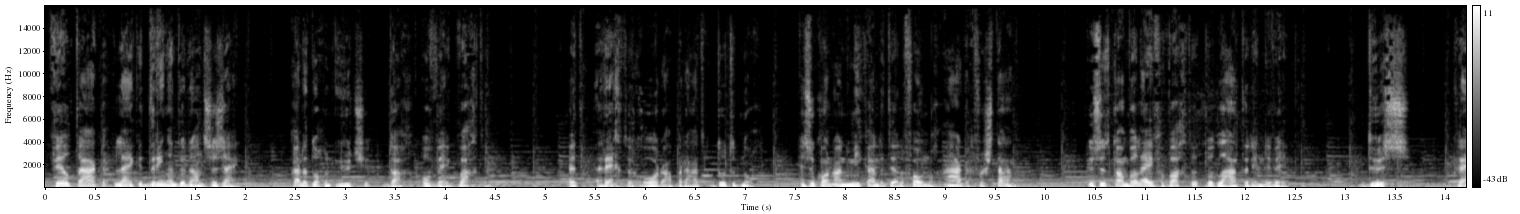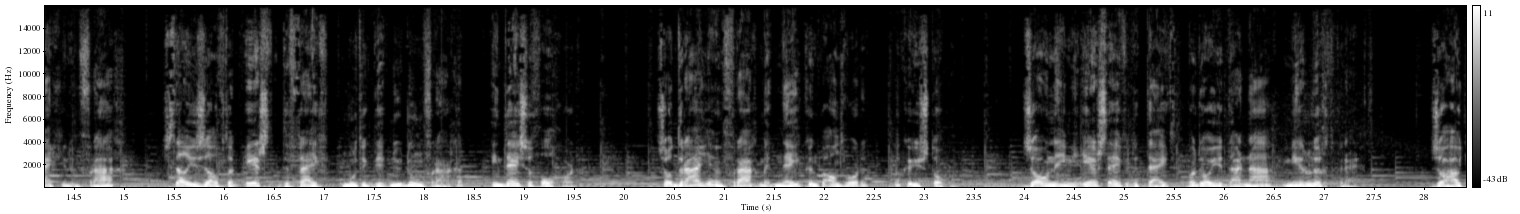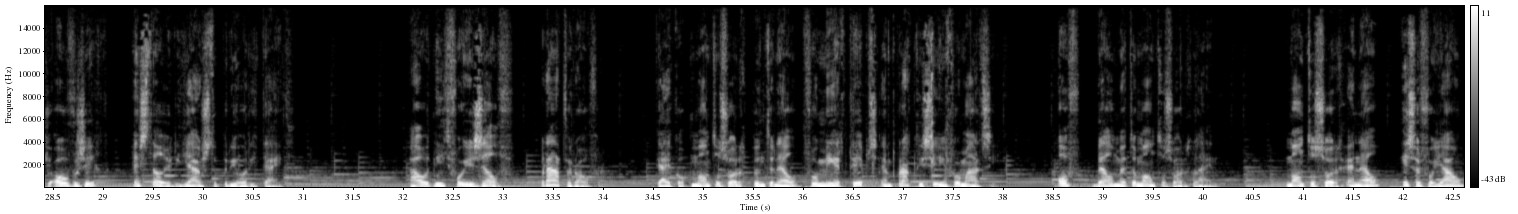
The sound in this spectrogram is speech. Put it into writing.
Veel taken lijken dringender dan ze zijn. Kan het nog een uurtje, dag of week wachten? Het rechtergehoorapparaat doet het nog en ze kon Annemiek aan de telefoon nog aardig verstaan. Dus het kan wel even wachten tot later in de week. Dus, krijg je een vraag, stel jezelf dan eerst de vijf moet ik dit nu doen vragen in deze volgorde. Zodra je een vraag met nee kunt beantwoorden, dan kun je stoppen. Zo neem je eerst even de tijd, waardoor je daarna meer lucht krijgt. Zo houd je overzicht en stel je de juiste prioriteit. Hou het niet voor jezelf, praat erover. Kijk op mantelzorg.nl voor meer tips en praktische informatie. Of bel met de mantelzorglijn. Mantelzorg NL is er voor jou.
